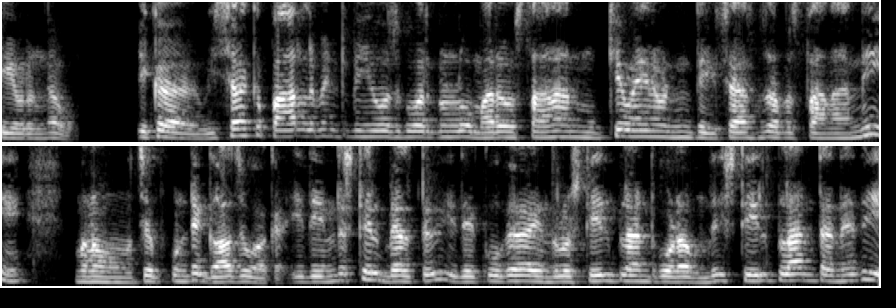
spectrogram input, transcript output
తీవ్రంగా ఉంది ఇక విశాఖ పార్లమెంట్ నియోజకవర్గంలో మరో స్థానాన్ని ముఖ్యమైనటువంటి శాసనసభ స్థానాన్ని మనం చెప్పుకుంటే గాజువాక. ఇది ఇండస్ట్రియల్ బెల్ట్ ఇది ఎక్కువగా ఇందులో స్టీల్ ప్లాంట్ కూడా ఉంది. స్టీల్ ప్లాంట్ అనేది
